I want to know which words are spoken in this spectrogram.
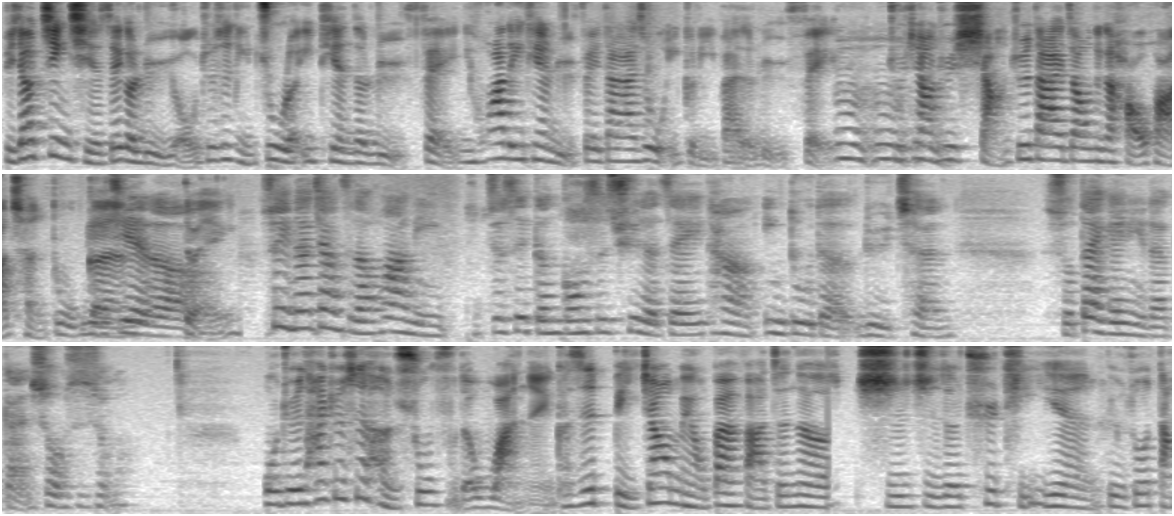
比较近期的这个旅游，就是你住了一天的旅费，你花的一天旅费大概是我一个礼拜的旅费，嗯嗯，就这样去想，就是大概知道那个豪华程度跟。理解了。对，所以那这样子的话，你就是跟公司去的这一趟印度的旅程，所带给你的感受是什么？我觉得它就是很舒服的玩哎、欸，可是比较没有办法真的实质的去体验，比如说当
